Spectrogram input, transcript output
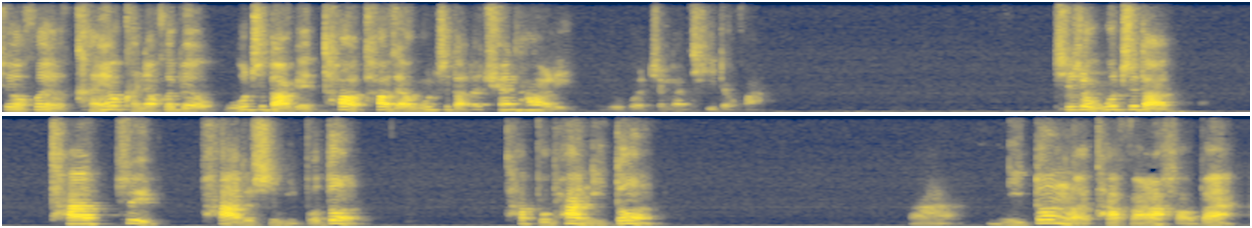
就会很有可能会被吴指导给套套在吴指导的圈套里。如果这么踢的话，其实嗯吴指导他最怕的是你不动，他不怕你动，啊，你动了他反而好办。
